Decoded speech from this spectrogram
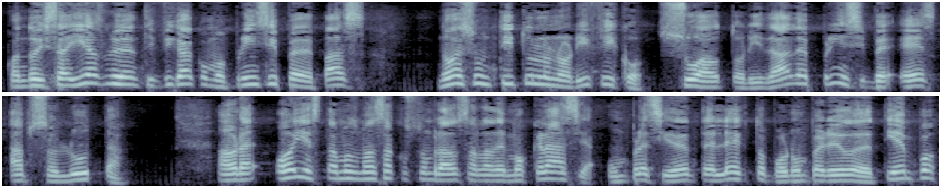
Cuando Isaías lo identifica como príncipe de paz, no es un título honorífico, su autoridad de príncipe es absoluta. Ahora, hoy estamos más acostumbrados a la democracia, un presidente electo por un periodo de tiempo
